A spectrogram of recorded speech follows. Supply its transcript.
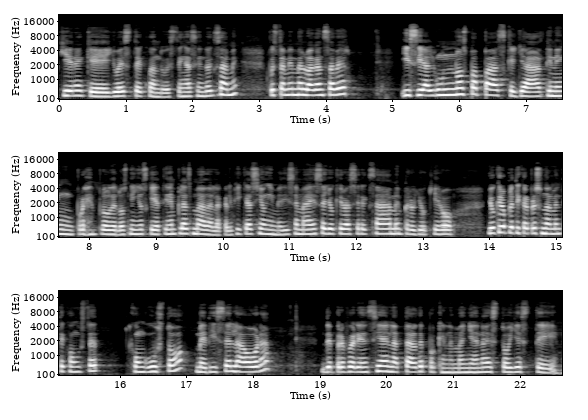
quiere que yo esté cuando estén haciendo examen, pues también me lo hagan saber y si algunos papás que ya tienen, por ejemplo, de los niños que ya tienen plasmada la calificación y me dicen, maestra, yo quiero hacer examen, pero yo quiero, yo quiero platicar personalmente con usted, con gusto, me dice la hora, de preferencia en la tarde, porque en la mañana estoy este,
